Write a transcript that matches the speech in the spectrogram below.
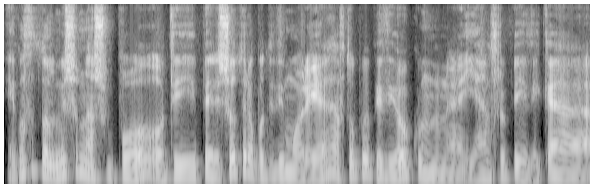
Εγώ θα τολμήσω να σου πω ότι περισσότερο από τη δημορία αυτό που επιδιώκουν ε, οι άνθρωποι ειδικά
